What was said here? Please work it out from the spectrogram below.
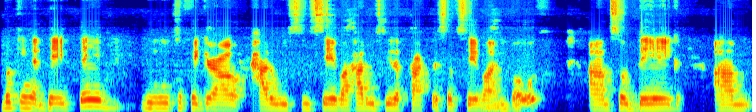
looking at Deg Teg, we need to figure out how do we see Seva, how do we see the practice of Seva in both. Um, so Deg, um,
